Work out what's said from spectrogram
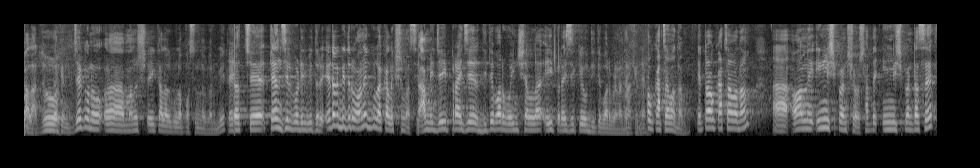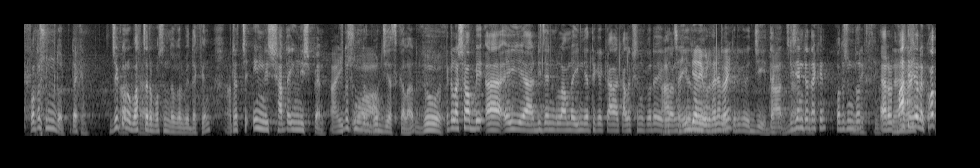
কালার দেখেন যে কোনো আহ, মানুষ এই কালারগুলো পছন্দ করবে। এটা হচ্ছে টেন্সিল বডির ভিতরে। এটার ভিতরে অনেকগুলো কালেকশন আছে। আমি যেই প্রাইসে দিতে পারব ইনশাল্লাহ এই প্রাইসে কেউ দিতে পারবে না দেখেন। এটাও কাঁচা বাদাম। এটাও কাঁচা বাদাম অনলি ইংলিশ প্যান্ট সহ সাথে ইংলিশ প্যান্ট আছে। কত সুন্দর দেখেন। যে কোনো বাচ্চারা পছন্দ করবে দেখেন। এটা হচ্ছে ইংলিশ সাথে ইংলিশ প্যান্ট কত সুন্দর গর্জিয়াস কালার এগুলো সব এই ডিজাইনগুলো আমরা ইন্ডিয়া থেকে কালেকশন করে এগুলো আচ্ছা, নিজেদের এগুলো, তাই না ভাই? তৈরি করে। জি দেখেন ডিজাইনটা দেখেন কত সুন্দর। আর পাতি জলে কত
